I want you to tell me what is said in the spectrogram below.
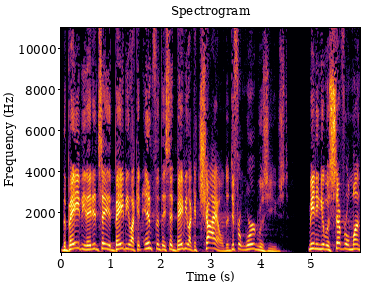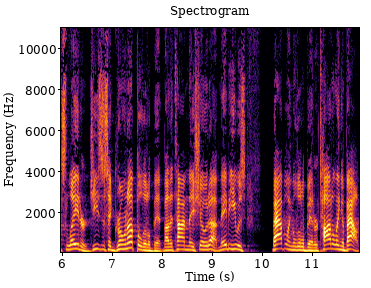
the baby, they didn't say baby like an infant, they said baby like a child. A different word was used, meaning it was several months later. Jesus had grown up a little bit by the time they showed up. Maybe he was babbling a little bit or toddling about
